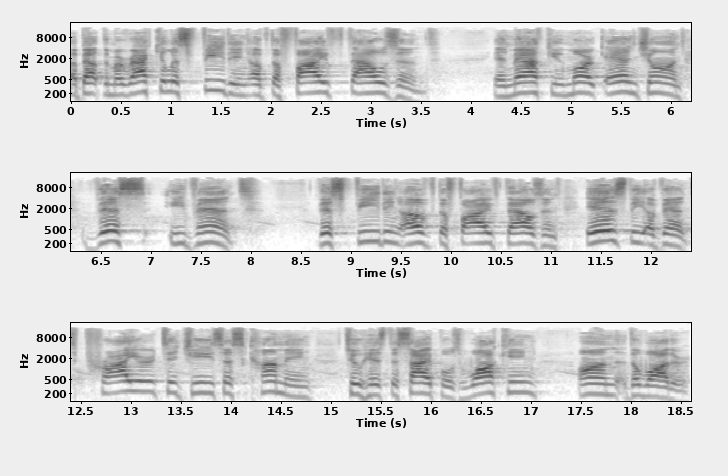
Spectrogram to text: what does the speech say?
about the miraculous feeding of the 5,000. In Matthew, Mark, and John, this event this feeding of the 5,000 is the event prior to Jesus coming to his disciples, walking on the water.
